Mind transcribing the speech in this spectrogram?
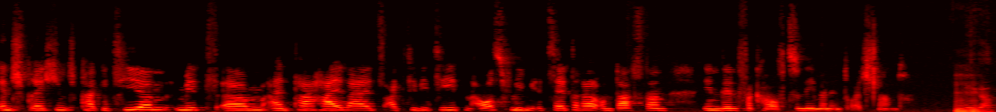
entsprechend paketieren mit ähm, ein paar Highlights, Aktivitäten, Ausflügen etc. und das dann in den Verkauf zu nehmen in Deutschland. Mhm. Mega.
